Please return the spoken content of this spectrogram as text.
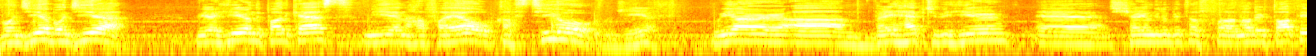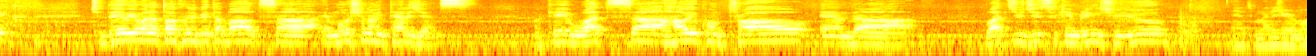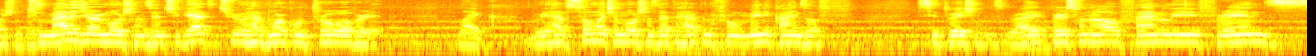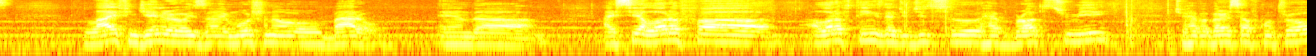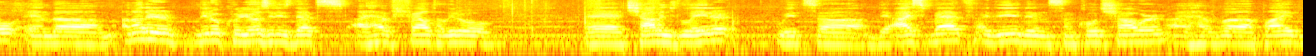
Bom dia, bom dia. We are here on the podcast, me and Rafael Castillo. Bom dia. We are um, very happy to be here, uh, sharing a little bit of another topic. Today we want to talk a little bit about uh, emotional intelligence. Okay, what's uh, how you control and uh, what jiu-jitsu can bring to you to manage your emotions. to manage your emotions and to get to have more control over it. Like we have so much emotions that happen from many kinds of situations, right? Personal, family, friends, life in general is an emotional battle, and uh, I see a lot of uh, a lot of things that jiu-jitsu have brought to me to have a better self-control and um, another little curiosity is that i have felt a little uh, challenged later with uh, the ice bath i did and some cold shower i have uh, applied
